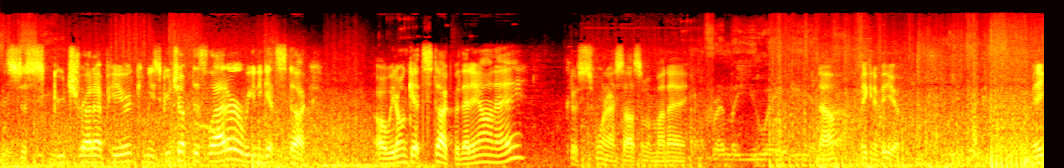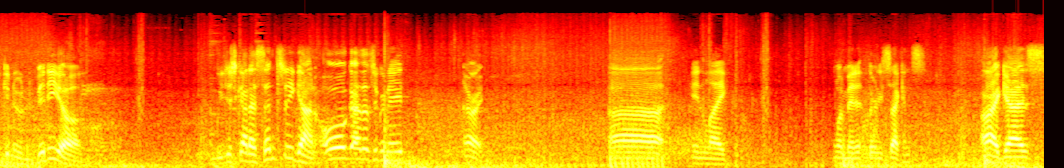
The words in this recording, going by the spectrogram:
Let's just scooch right up here. Can we scooch up this ladder, or are we gonna get stuck? Oh, we don't get stuck, but that A on A? Could have sworn I saw someone on A. No, making a video. Making a video. We just got a sentry gun. Oh god, that's a grenade. All right. Uh, in like one minute, 30 seconds. All right, guys.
